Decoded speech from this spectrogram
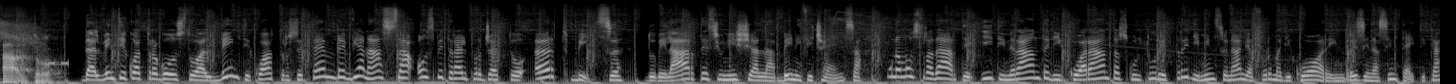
Altro. Dal 24 agosto al 24 settembre Via Nassa ospiterà il progetto Earth Beats, dove l'arte si unisce alla beneficenza, una mostra d'arte itinerante di 40 sculture tridimensionali a forma di cuore in resina sintetica,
